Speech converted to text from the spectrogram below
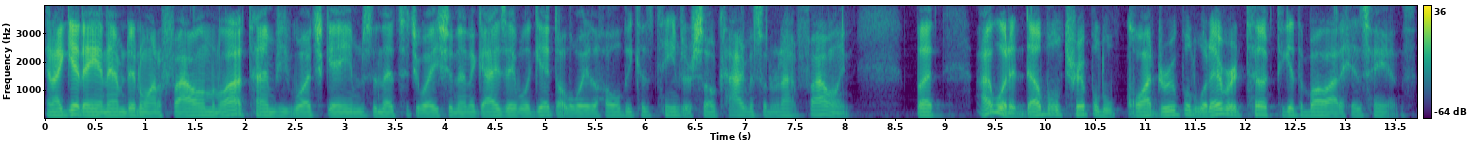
and I get A and M didn't want to foul him, and a lot of times you watch games in that situation, and a guy's able to get all the way to the hole because teams are so cognizant of not fouling. But I would have doubled, tripled, quadrupled, whatever it took to get the ball out of his hands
